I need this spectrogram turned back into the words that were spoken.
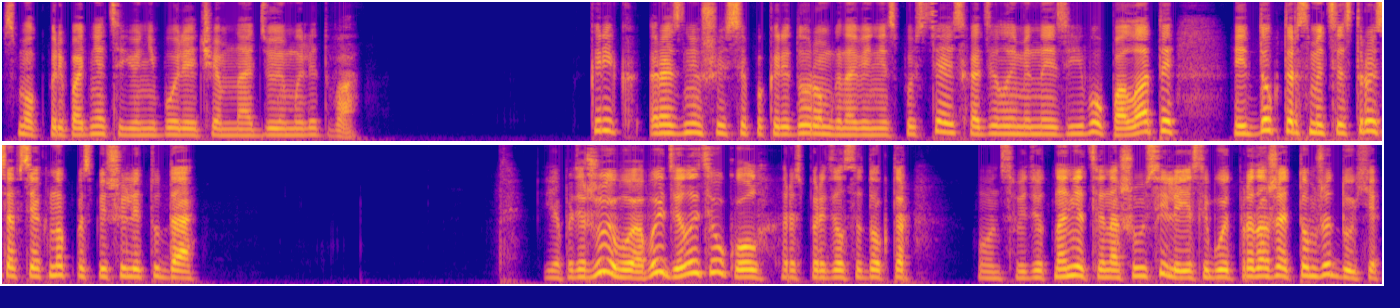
смог приподнять ее не более чем на дюйм или два. Крик, разнесшийся по коридору мгновение спустя, исходил именно из его палаты, и доктор с медсестрой со всех ног поспешили туда. «Я подержу его, а вы делайте укол», — распорядился доктор. «Он сведет на нет все наши усилия, если будет продолжать в том же духе».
